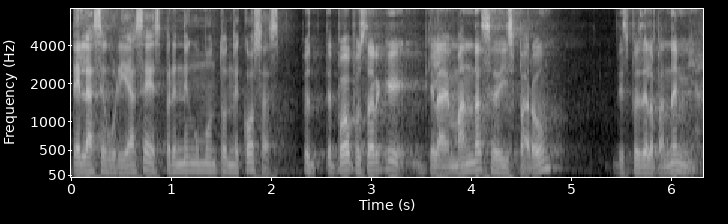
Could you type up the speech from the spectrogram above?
De la seguridad se desprenden un montón de cosas. Pues, te puedo apostar que, que, la demanda se disparó después de la pandemia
